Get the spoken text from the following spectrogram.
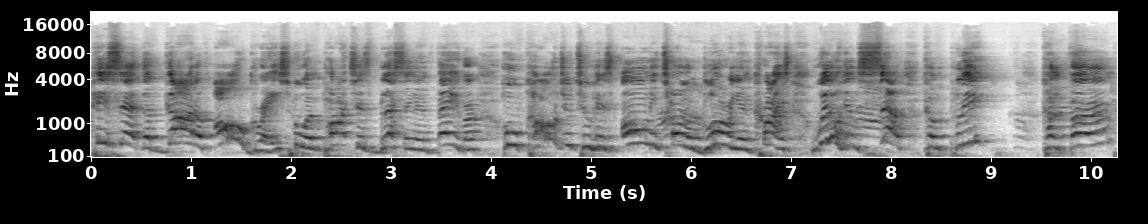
He said, The God of all grace, who imparts his blessing and favor, who called you to his own eternal glory in Christ, will himself complete, confirm,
